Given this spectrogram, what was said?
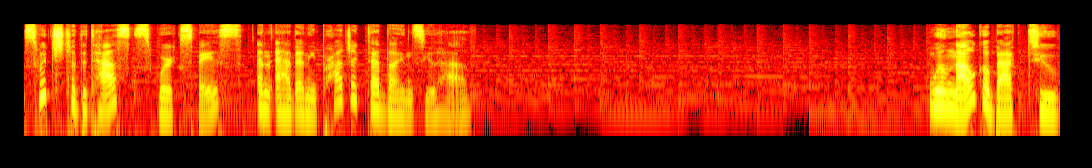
switch to the Tasks workspace and add any project deadlines you have. We'll now go back to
